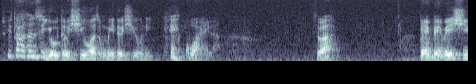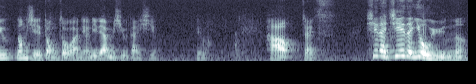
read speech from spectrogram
所以大圣是有得修啊，怎么没得修呢？嘿，怪了，是吧？偏偏要修，拢是动作啊！你，你那唔修大乘，对吧？好，在此，现在接着又云呢？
